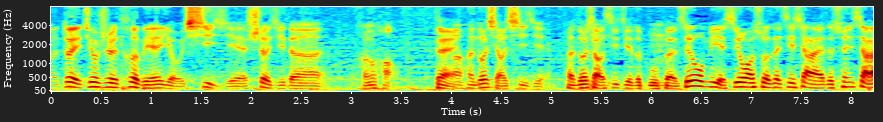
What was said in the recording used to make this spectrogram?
呃，对，就是特别有细节，设计的很好。对，很多小细节，很多小细节的部分，所以我们也希望说，在接下来的春夏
